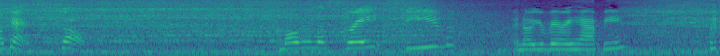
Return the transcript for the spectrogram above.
Okay, so motor looks great. Steve, I know you're very happy.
